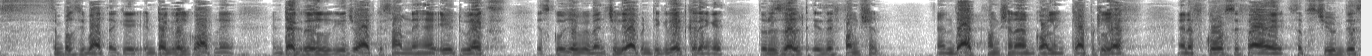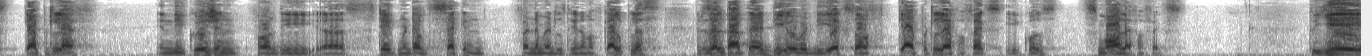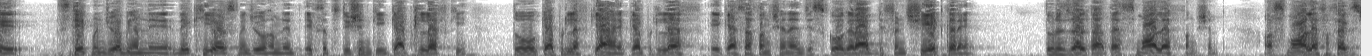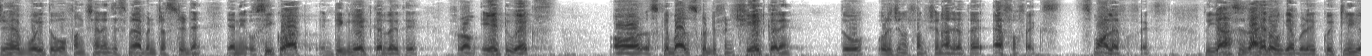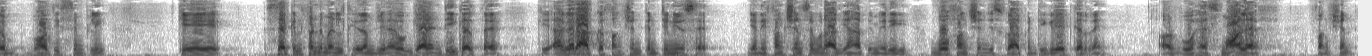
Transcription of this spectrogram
سمپل سی بات ہے کہ انٹیگرل کو آپ نے انٹیگرل یہ جو آپ کے سامنے ہے اے ٹو ایکس اس کو جب ایونچولی آپ انٹیگریٹ کریں گے، تو result is a function and that function I'm calling capital F and of course if I substitute this capital F in the equation for the statement of the second fundamental theorem of calculus result آتا ہے d over d x of capital F of x equals small f of x تو یہ statement جو ابھی ہم نے دیکھی اور اس میں جو ہم نے ایک سبسٹیوشن کی کیپٹل ایف کی، تو کیپٹل ایف کیا ہے؟ کیپٹل ایف ایک ایسا فنکشن ہے جس کو اگر آپ ڈفرینشیٹ کریں، تو ریزلٹ آتا ہے اسمال ایف فنکشن اور اسمال ایف اف ایکس جو ہے، وہی تو وہ فنکشن ہے جس میں آپ انٹرسٹڈ ہیں. یعنی اسی کو آپ انٹیگریٹ کر رہے تھے فرام اے ٹو ایکس اور اس کے بعد اس کو ڈفرینشیٹ کریں، تو اوریجنل فنکشن آ جاتا ہے f of x small f of x تو یہاں سے ظاہر ہو گیا بڑے کوکلی اور بہت ہی سمپلی کہ سیکنڈ فنڈامنٹل تھرم جو ہے وہ گارنٹی کرتا ہے کہ اگر آپ کا فنکشن کنٹینیوس ہے یعنی فنکشن سے مراد یہاں پہ میری وہ فنکشن جس کو آپ انٹیگریٹ کر رہے ہیں اور وہ ہے اسمال ایف فنکشن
